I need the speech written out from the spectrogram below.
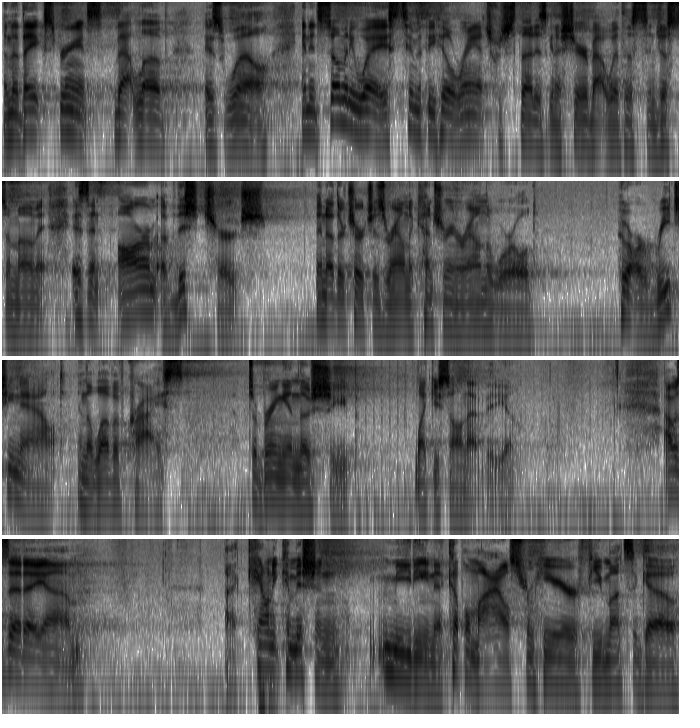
and that they experience that love as well. And in so many ways, Timothy Hill Ranch, which Thad is going to share about with us in just a moment, is an arm of this church and other churches around the country and around the world who are reaching out in the love of Christ to bring in those sheep, like you saw in that video. I was at a, um, a county commission meeting a couple miles from here a few months ago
